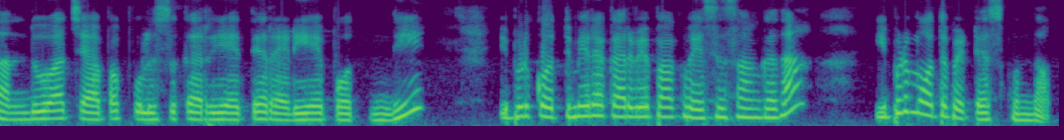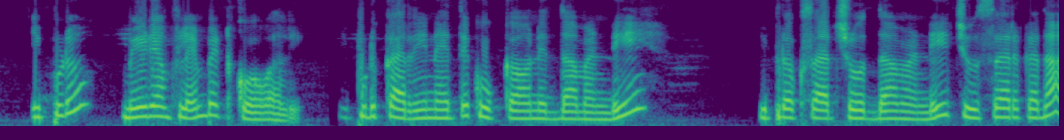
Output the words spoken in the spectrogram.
సందువా చేప పులుసు కర్రీ అయితే రెడీ అయిపోతుంది. ఇప్పుడు కొత్తిమీర కరివేపాకు వేసేసాం కదా ఇప్పుడు మూత పెట్టేసుకుందాం. ఇప్పుడు మీడియం ఫ్లేమ్ పెట్టుకోవాలి. ఇప్పుడు కర్రీని అయితే కుక్ అవనిద్దామండి. ఇప్పుడు ఒకసారి చూద్దామండి. చూసారు కదా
